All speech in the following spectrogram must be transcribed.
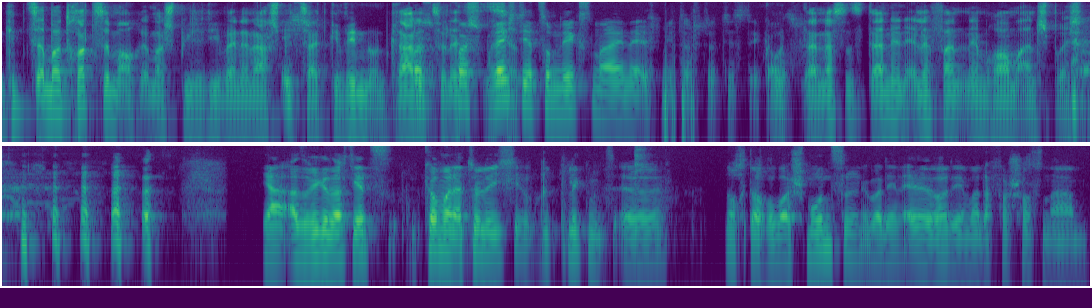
gibt es aber trotzdem auch immer Spiele, die wir in der Nachspielzeit gewinnen und gerade Ich zuletzt. ist verspreche dir zum nächsten Mal eine Elfmeter-Statistik Gut, aus. dann lass uns dann den Elefanten im Raum ansprechen. Ja, also wie gesagt, jetzt können wir natürlich rückblickend äh, noch darüber schmunzeln, über den Elfer, den wir da verschossen haben.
